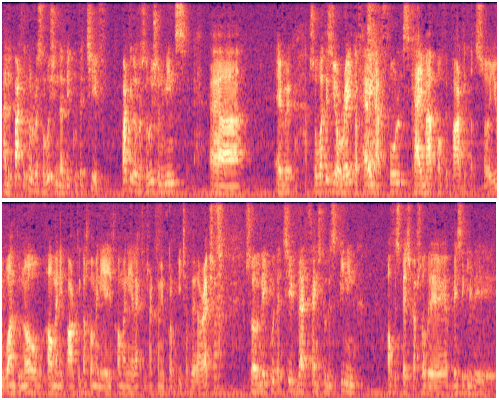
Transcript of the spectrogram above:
And the particle resolution that they could achieve, particle resolution means uh, every, so what is your rate of having a full sky map of the particles? So you want to know how many particles, how many ages, how many electrons are coming from each of the directions. So they could achieve that thanks to the spinning of the spacecraft. So the, basically the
